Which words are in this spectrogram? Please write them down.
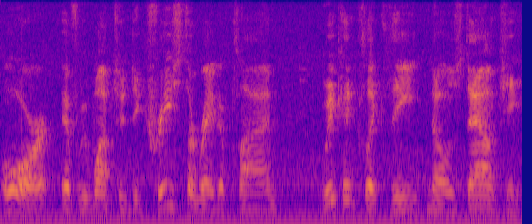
or if we want to decrease the rate of climb, we can click the nose down key.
